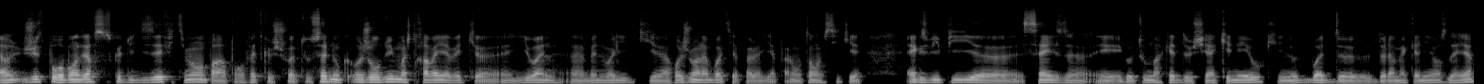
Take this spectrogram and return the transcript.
Alors, juste pour rebondir sur ce que tu disais, effectivement, par rapport au fait que je sois tout seul. Donc, aujourd'hui, moi, je travaille avec euh, Yohan euh, Ben Walid, qui a rejoint la boîte il n'y a, pas, a pas longtemps aussi, qui est ex-VP euh, Sales et Go-to-Market de chez Akeneo, qui est une autre boîte de, de la Mac Alliance d'ailleurs,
